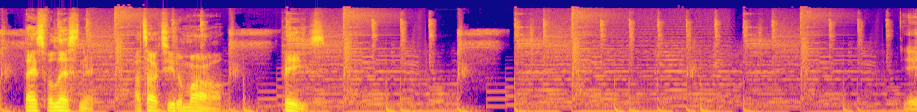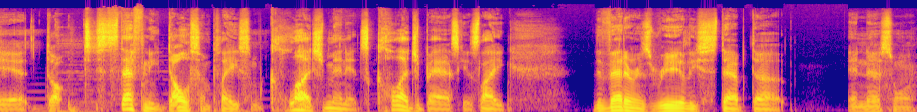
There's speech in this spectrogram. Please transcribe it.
Thanks for listening. I'll talk to you tomorrow. Peace. Yeah, Stefanie Dolson plays some clutch minutes, clutch baskets. Like the veterans really stepped up in this one.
